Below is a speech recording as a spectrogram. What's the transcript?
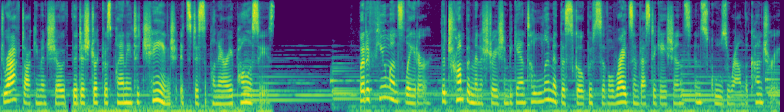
Draft documents showed the district was planning to change its disciplinary policies. But a few months later, the Trump administration began to limit the scope of civil rights investigations in schools around the country.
